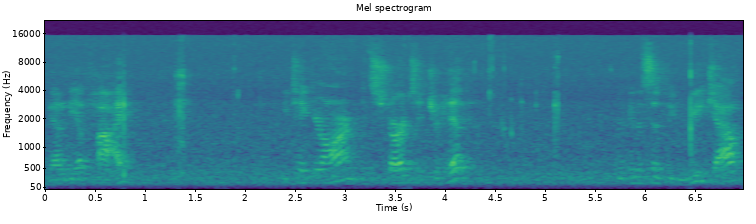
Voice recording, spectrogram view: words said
You got to be up high. You take your arm, it starts at your hip. You're going to simply reach out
